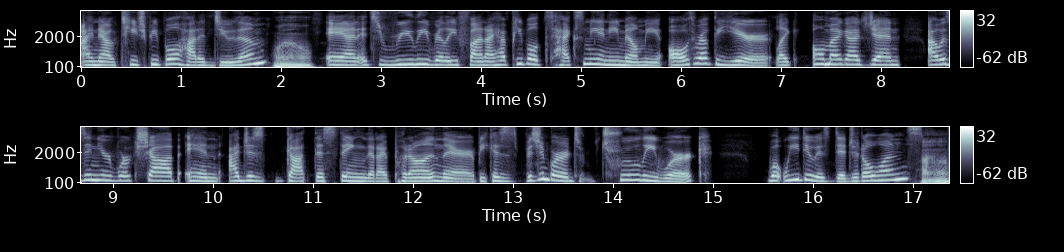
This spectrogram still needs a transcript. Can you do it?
I now teach people how to do them Wow. and it's really really fun. I have people text me and email me all throughout the year like, "Oh my gosh, Jen, I was in your workshop and I just got this thing that I put on there because vision boards truly work. What we do is digital ones. Uh huh.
